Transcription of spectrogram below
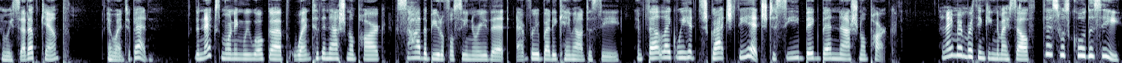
And we set up camp and went to bed. The next morning, we woke up, went to the national park, saw the beautiful scenery that everybody came out to see, and felt like we had scratched the itch to see Big Bend National Park. And I remember thinking to myself, this was cool to see,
